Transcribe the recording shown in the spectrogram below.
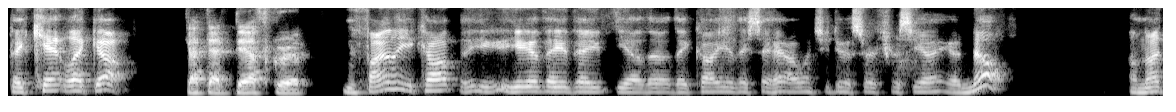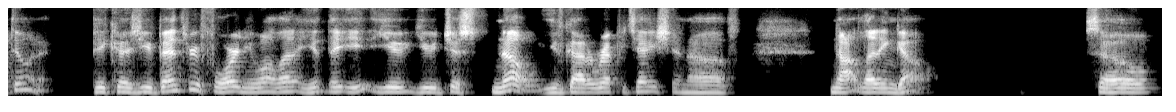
They can't let go. got that death grip. And finally, you call you, you they they yeah the, they call you. They say, "Hey, I want you to do a search for CIA." Go, no, I'm not doing it because you've been through four and you won't let it. You they, you you just know you've got a reputation of not letting go. So,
